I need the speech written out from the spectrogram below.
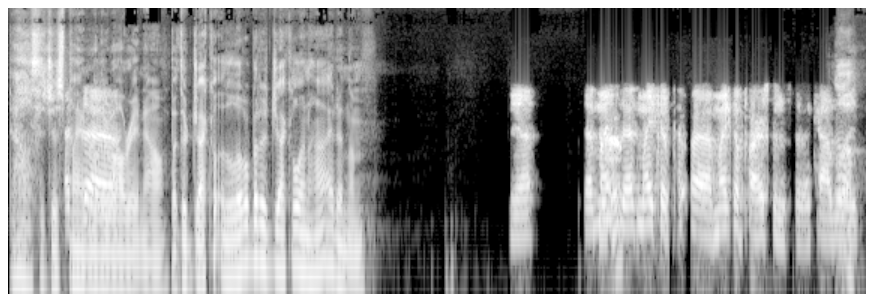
Dallas is just That's, playing really uh, well right now. But they're Jekyll, a little bit of Jekyll and Hyde in them. Yeah, that might that Micah uh, Micah Parsons for the Cowboys. Oh,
